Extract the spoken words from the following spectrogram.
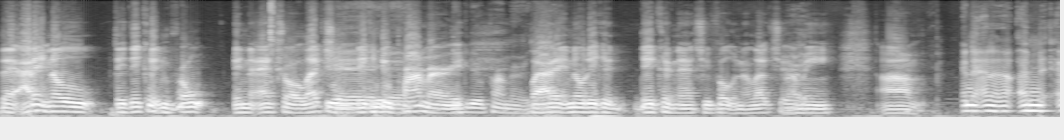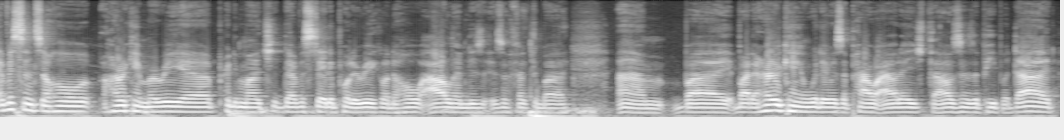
that I didn't know that they couldn't vote in the actual election. Yeah, they can do primary, They can do primary, but I didn't know they could. They couldn't actually vote in the election. I mean, um, And, and, and ever since the whole Hurricane Maria pretty much devastated Puerto Rico, the whole island is, is affected by um, by by the hurricane where there was a power outage, thousands of people died.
